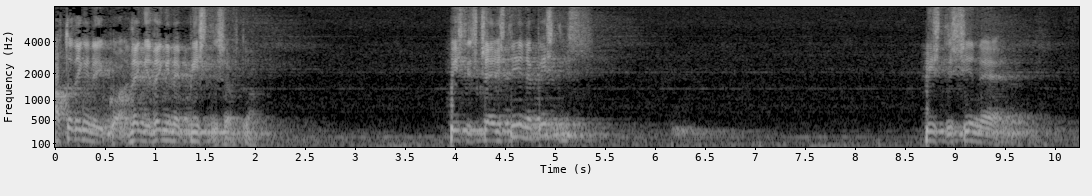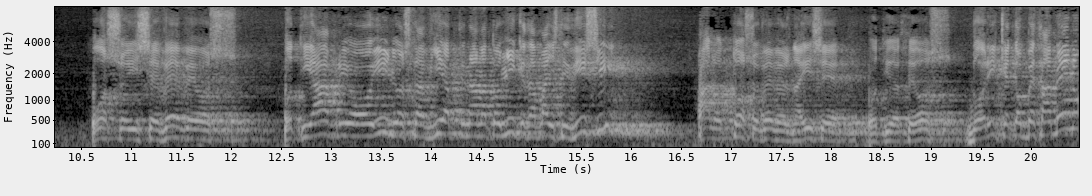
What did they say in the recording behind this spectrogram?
αυτό δεν είναι εικόνα δεν, δεν είναι πίστης αυτό. Πίστης ξέρεις τι είναι πίστης; Πίστης είναι όσο είσαι βέβαιος ότι αύριο ο ήλιος θα βγει από την Ανατολή και θα πάει στη Δύση άλλο τόσο βέβαιος να είσαι ότι ο Θεός μπορεί και τον πεθαμένο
